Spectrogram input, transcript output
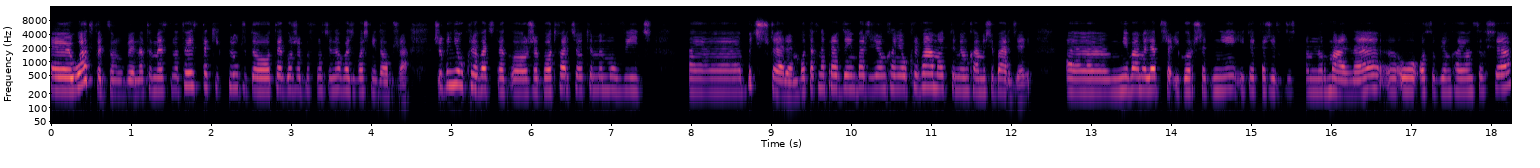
e, łatwe, co mówię, natomiast no, to jest taki klucz do tego, żeby funkcjonować właśnie dobrze, żeby nie ukrywać tego, żeby otwarcie o tym mówić, e, być szczerym, bo tak naprawdę im bardziej jąkania ukrywamy, tym jąkamy się bardziej. E, miewamy lepsze i gorsze dni i to też jest gdzieś tam normalne e, u osób jąkających się.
